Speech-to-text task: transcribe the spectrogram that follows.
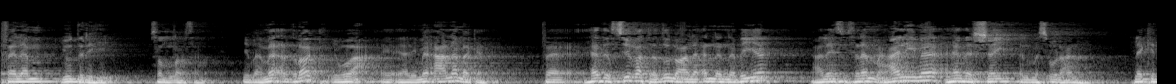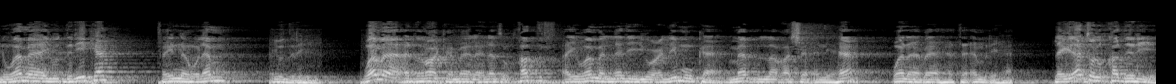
فلم يدره. صلى الله عليه وسلم. يبقى ما أدراك يعني ما أعلمك. فهذه الصيغة تدل على أن النبي عليه الصلاة والسلام علم هذا الشيء المسؤول عنه. لكن وما يدريك فإنه لم يدره وما أدراك ما ليلة القدر أي وما الذي يعلمك مبلغ شأنها ونباهة أمرها. ليلة القدر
